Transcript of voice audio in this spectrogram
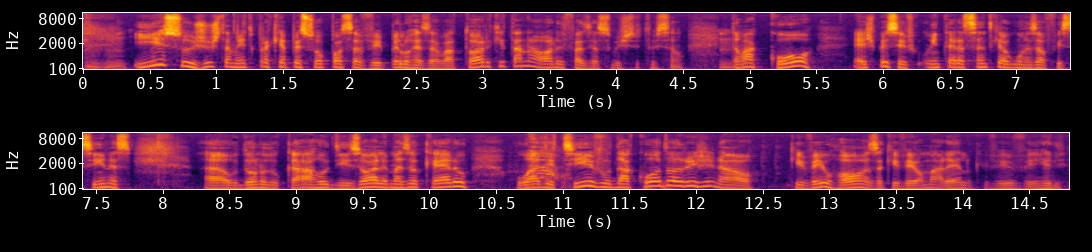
Uhum. E isso justamente para que a pessoa possa ver pelo reservatório que está na hora de fazer a substituição. Uhum. Então a cor é específica. O interessante é que algumas oficinas uh, o dono do carro diz: Olha, mas eu quero o aditivo da cor do original que veio rosa, que veio amarelo, que veio verde.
